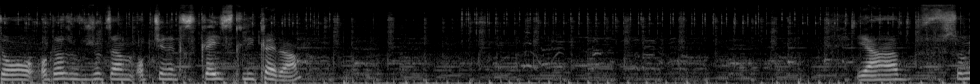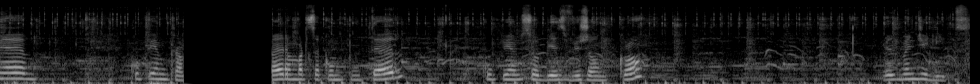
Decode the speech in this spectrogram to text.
to od razu wrzucam odcinek z Case Clickera. Ja w sumie kupiłem kamerę, Marca komputer, kupiłem sobie zwierzątko, więc będzie lit.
